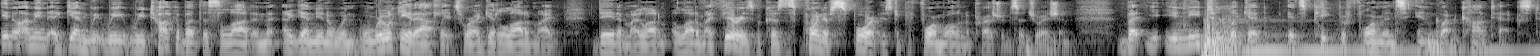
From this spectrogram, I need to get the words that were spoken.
you know, I mean, again, we, we, we talk about this a lot, and again, you know, when, when we're looking at athletes, where I get a lot of my data, my a lot of, a lot of my theories, because the point of sport is to perform well in a pressured situation, but you, you need to look at its peak performance in what context,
